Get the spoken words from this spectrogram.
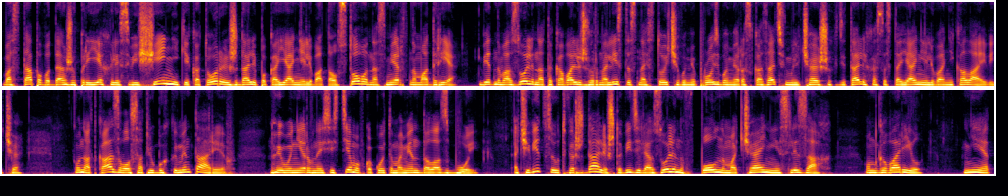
В Остапово даже приехали священники, которые ждали покаяния Льва Толстого на смертном одре. Бедного Золина атаковали журналисты с настойчивыми просьбами рассказать в мельчайших деталях о состоянии Льва Николаевича. Он отказывался от любых комментариев, но его нервная система в какой-то момент дала сбой. Очевидцы утверждали, что видели Азолина в полном отчаянии и слезах. Он говорил, «Нет,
